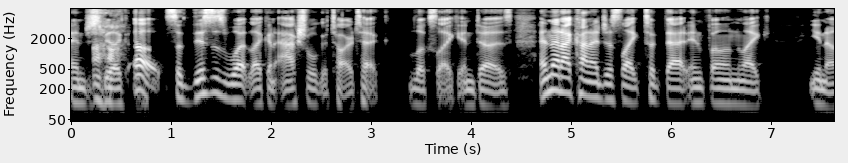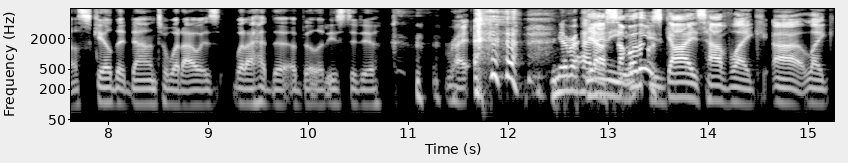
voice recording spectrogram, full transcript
and just be Uh-huh. like, oh, so this is what like an actual guitar tech looks like and does. And then I kind of just like took that info and like, you know, scaled it down to what I was what I had the abilities to do. Right. We never had yeah. any Some of those guys have like, uh, like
